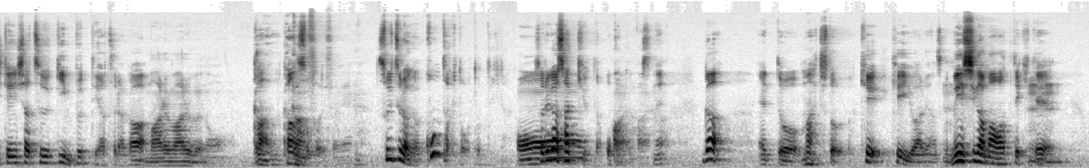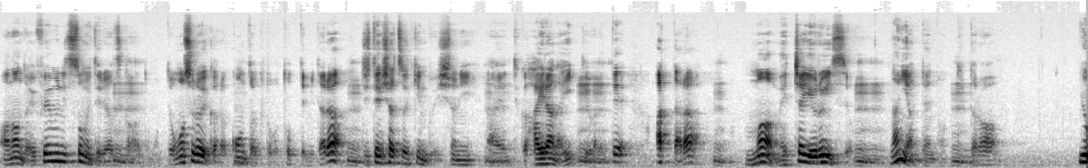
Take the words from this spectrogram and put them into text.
転車通勤部ってやつらが、丸々部の。元元祖ですよねそいつらがコンタクトを取ってきた。それがさっき言った岡君ですね、はいがえっとまあちょっと経経緯はあれなんですけど、うん。名刺が回ってきて、うんあなんだ FM に勤めてるやつかうんと思って、面白いからコンタクトを取ってみたら、うん。自転車通勤部一緒に、っていうか入らないって言われて、会ったらうん。まあめっちゃ緩いんですよ、何やってんのって言ったら、いや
